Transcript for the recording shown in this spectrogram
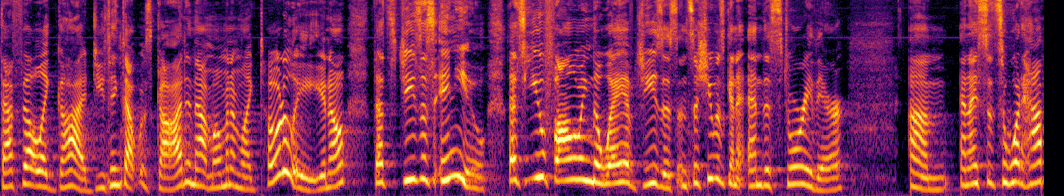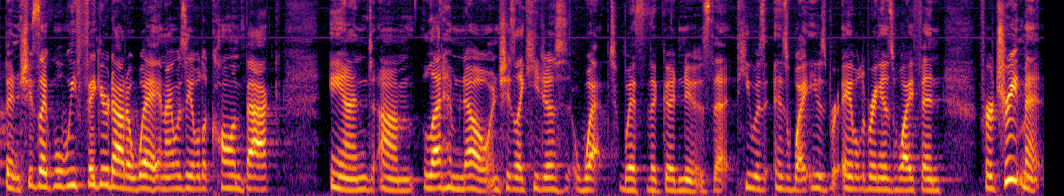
that felt like god. Do you think that was god in that moment? I'm like totally you know? That's jesus in you. That's you following the way of jesus. And so she was going to end the story there. Um, and i said so what happened? She's like well we figured out a way and i was able to call him back and um, let him know and she's like he just wept with the good news that he was his wife he was able to bring his wife in for treatment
